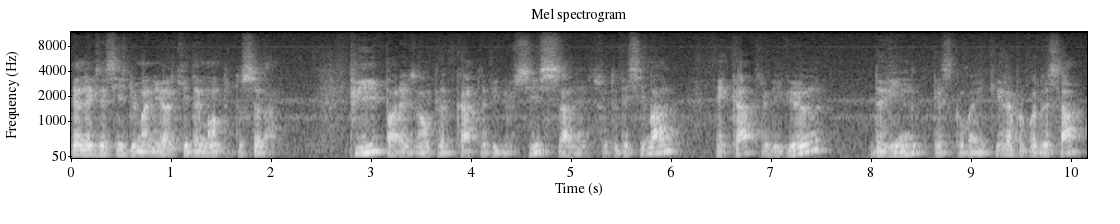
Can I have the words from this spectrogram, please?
Il y a un exercice du manuel qui démontre tout cela. Puis, par exemple, 4,6, allez, sur le décimal, et 4, devine, qu'est-ce qu'on va écrire à propos de ça?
